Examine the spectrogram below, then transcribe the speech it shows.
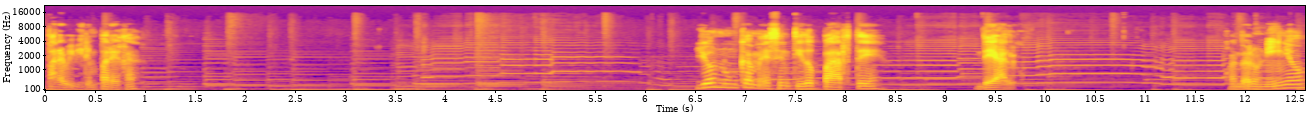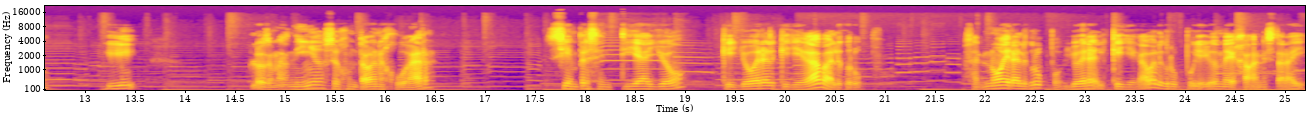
para vivir en pareja? Yo nunca me he sentido parte de algo. Cuando era un niño y los demás niños se juntaban a jugar, siempre sentía yo que yo era el que llegaba al grupo. O sea, no era el grupo, yo era el que llegaba al grupo y ellos me dejaban estar ahí.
